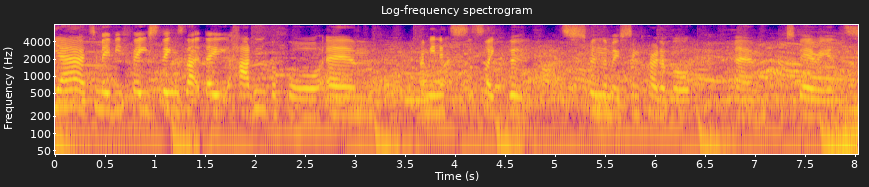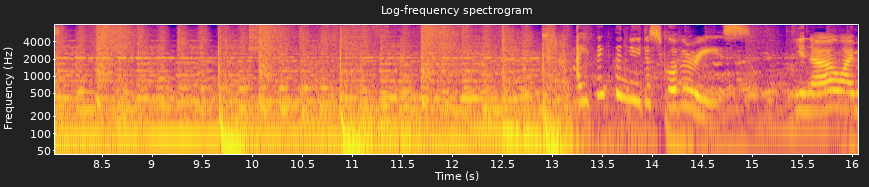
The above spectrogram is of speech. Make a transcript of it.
yeah to maybe face things that they hadn't before. Um, I mean it's, it's like the it's been the most incredible um, experience. I think the new discoveries you know, I'm.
